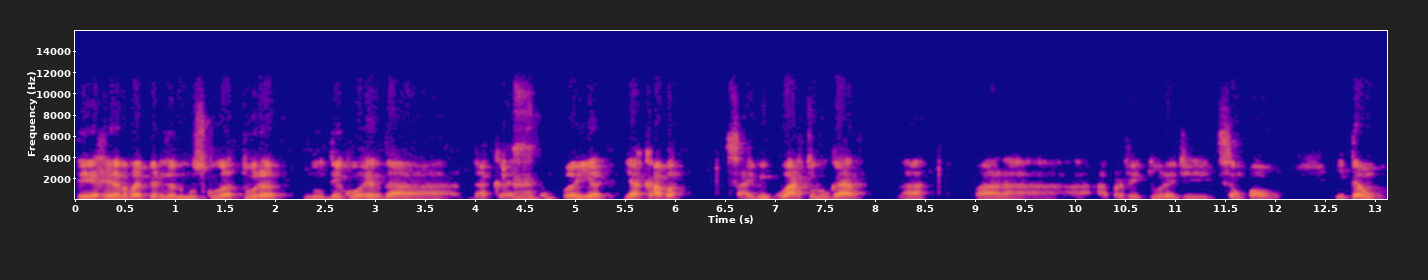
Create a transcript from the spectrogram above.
terreno, vai perdendo musculatura no decorrer da, da, da campanha e acaba saindo em quarto lugar né, para a, a Prefeitura de, de, São Paulo. Então,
